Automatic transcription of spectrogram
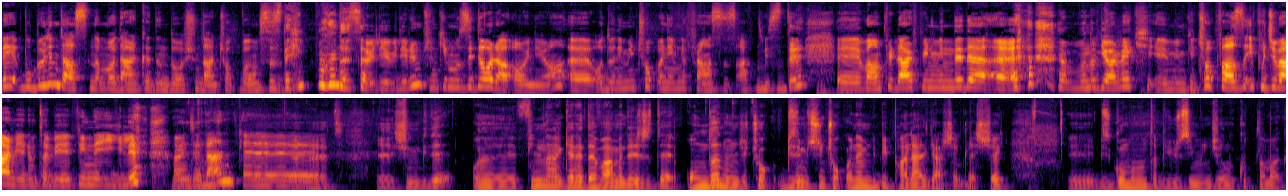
Ve bu bölüm de aslında modern kadın doğuşundan çok bağımsız değil. Bunu da söyleyebilirim. Çünkü Muzidora oynuyor. Ee, o dönemin çok önemli Fransız aktristi. ee, Vampirler filminde de e, bunu görmek e, mümkün. Çok fazla ipucu vermeyelim tabii filmle ilgili önceden. Ee, evet. Şimdi bir de e, filmler gene devam ederiz de ondan önce çok bizim için çok önemli bir panel gerçekleşecek. E, biz Gomo'nun tabii 120. yılını kutlamak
